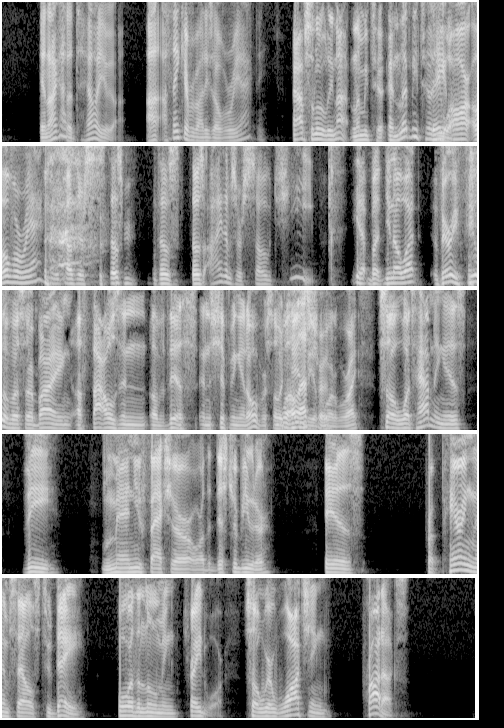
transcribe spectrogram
And I got to tell you, I, I think everybody's overreacting. Absolutely not. Let me tell and let me tell They you what. are overreacting because there's those those those items are so cheap. Yeah, but you know what? Very few of us are buying a thousand of this and shipping it over, so it Well, can be true. affordable, right? So what's happening is the manufacturer or the distributor is preparing themselves today for the looming trade war. So we're watching products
